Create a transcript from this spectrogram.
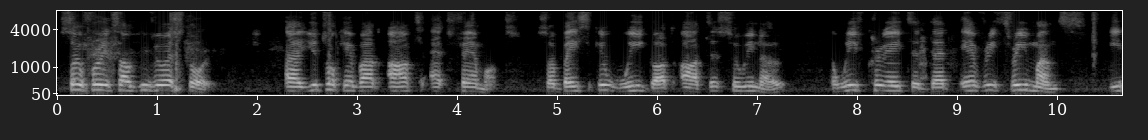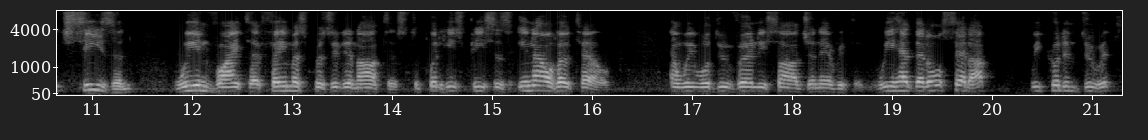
So, for instance, I'll give you a story. Uh, you're talking about art at Fairmont. So basically, we got artists who we know, and we've created that every three months, each season, we invite a famous Brazilian artist to put his pieces in our hotel and we will do vernissage and everything. We had that all set up. We couldn't do it.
